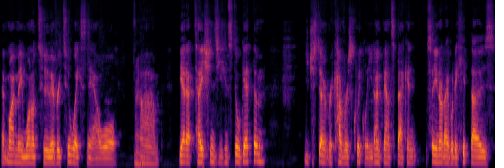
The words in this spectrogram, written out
it might mean one or two every two weeks now. Or right. um, the adaptations, you can still get them you just don't recover as quickly. You don't bounce back, and so you're not able to hit those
